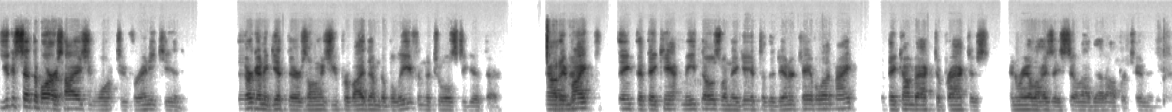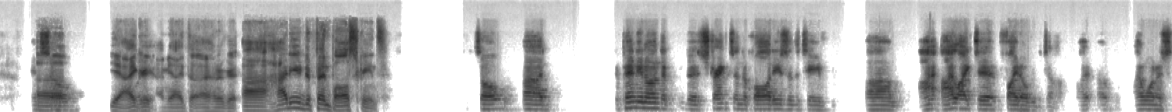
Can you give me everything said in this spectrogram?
you can set the bar as high as you want to for any kid. They're going to get there as long as you provide them the belief and the tools to get there. Now they might think that they can't meet those when they get to the dinner table at night, but they come back to practice and realize they still have that opportunity. And Uh, so, Yeah, I agree. I mean, I I 100 agree. Uh, how do you defend ball screens? So, uh, depending on the, the strengths and the qualities of the team, um, I, I like to fight over the top. I, I want to,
